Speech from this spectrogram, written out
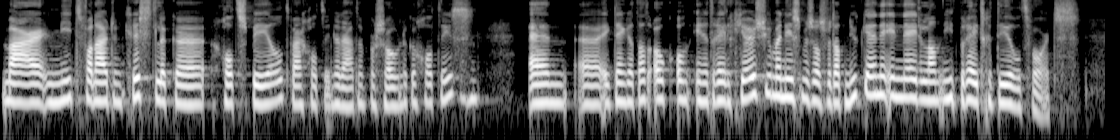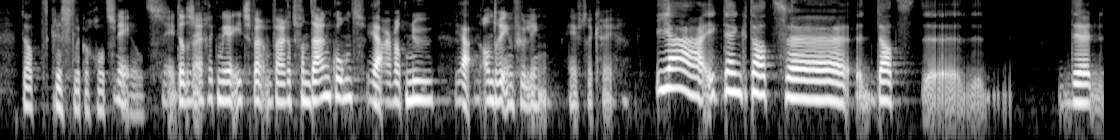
maar niet vanuit een christelijke godsbeeld, waar God inderdaad een persoonlijke God is. Mm -hmm. En uh, ik denk dat dat ook in het religieus humanisme, zoals we dat nu kennen in Nederland, niet breed gedeeld wordt dat christelijke godsbeeld. Nee, nee dat is eigenlijk meer iets waar, waar het vandaan komt, ja. maar wat nu ja. een andere invulling heeft gekregen. Ja, ik denk dat, uh, dat uh, de,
